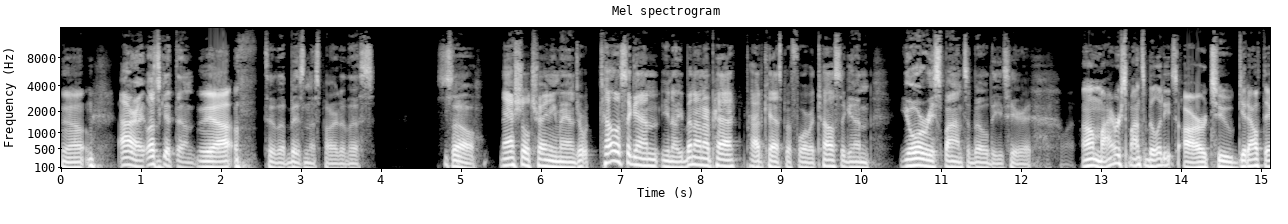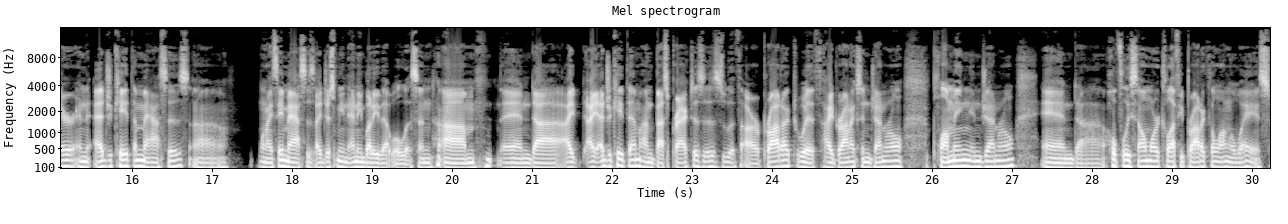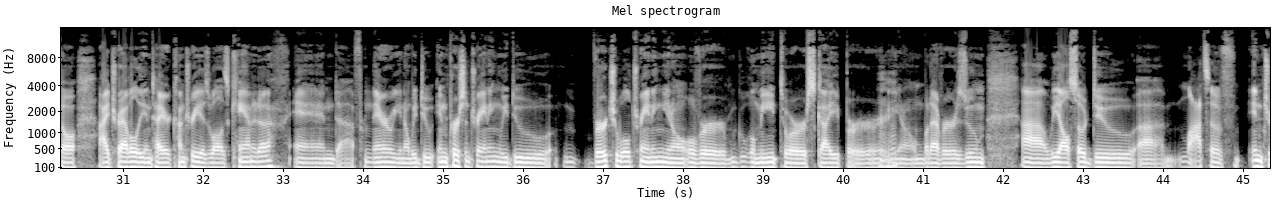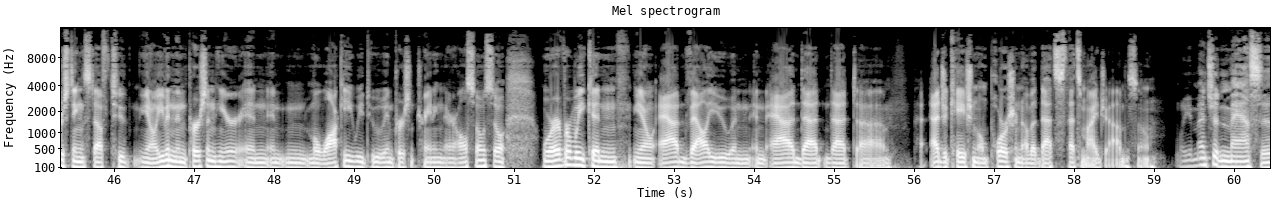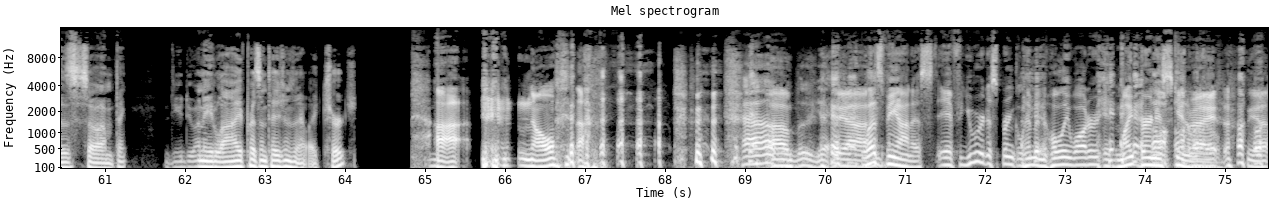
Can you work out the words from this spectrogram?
yeah, All right, let's get down yeah. to the business part of this. So, national training manager, tell us again. You know, you've been on our pa- podcast before, but tell us again your responsibilities here. At, Well, my responsibilities are to get out there and educate the masses. Uh, when I say masses, I just mean anybody that will listen. Um, and uh, I, I educate them on best practices with our product, with hydronics in general, plumbing in general, and uh, hopefully sell more Caleffi product along the way. So I travel the entire country as well as Canada, and uh, from there, you know, we do in-person training, we do virtual training, you know, over Google Meet or Skype or you know whatever Zoom. Uh, we also do uh, lots of interesting stuff to you know even in person here in, in Milwaukee. We do in person training there also. So wherever we can you know add value and and add that that, uh, that educational portion of it, that's that's my job. So. well, you mentioned masses, so I'm thinking, do you do any live presentations at like church? Uh, no, Hallelujah. yeah. Let's be honest. If you were to sprinkle him in holy water, it might burn his skin away. right. Yeah.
